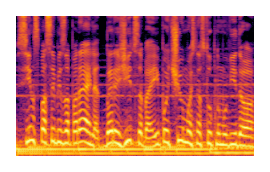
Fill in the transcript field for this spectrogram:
Всім спасибі за перегляд, бережіть себе і почуємось в наступному відео.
